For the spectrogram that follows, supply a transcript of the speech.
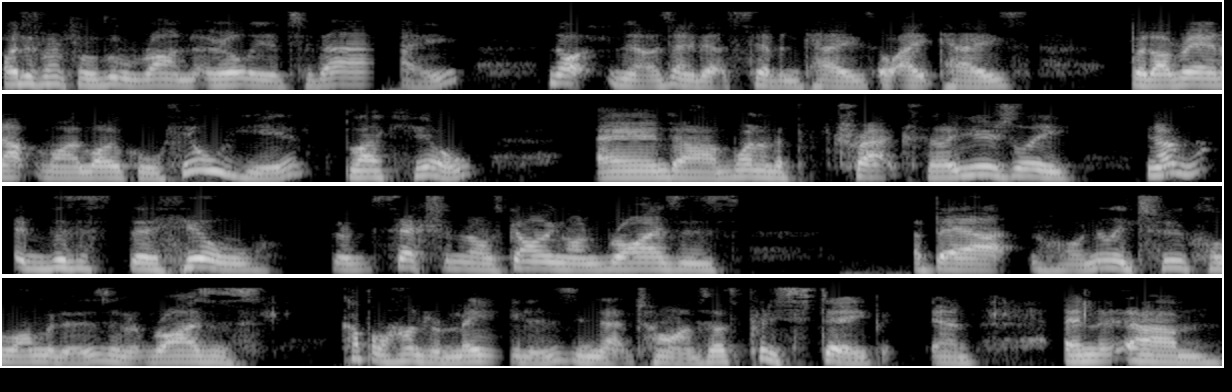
I just went for a little run earlier today. Not, you know, it was only about seven Ks or eight Ks, but I ran up my local hill here, Black Hill, and um, one of the tracks that I usually, you know, this the hill, the section that I was going on rises about oh, nearly two kilometres, and it rises a couple of hundred metres in that time, so it's pretty steep. And and um,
